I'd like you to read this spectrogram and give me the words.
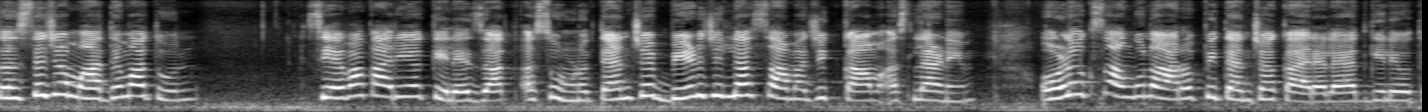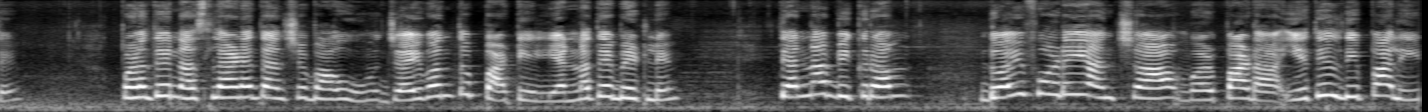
संस्थेच्या माध्यमातून सेवा कार्य केले जात असून त्यांचे बीड जिल्ह्यात सामाजिक काम असल्याने ओळख सांगून आरोपी त्यांच्या कार्यालयात गेले होते. पण ते नसल्याने त्यांचे भाऊ जयवंत पाटील यांना ते भेटले. त्यांना विक्रम डोईफोडे यांच्या वळपाडा येथील दीपाली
